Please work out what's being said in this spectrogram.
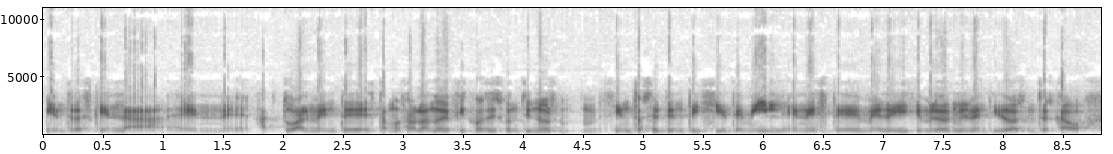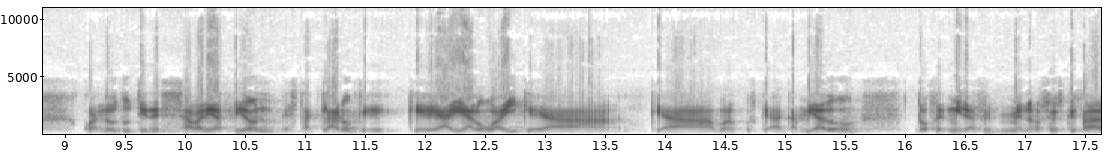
mientras que en la, en, eh, actualmente estamos hablando de fijos discontinuos 177.000 en este mes de diciembre de 2022. Entonces, claro, cuando tú tienes esa variación, está claro que, que hay algo ahí que ha, que ha, bueno, pues que ha cambiado. 12, mira, menos, es que estaba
